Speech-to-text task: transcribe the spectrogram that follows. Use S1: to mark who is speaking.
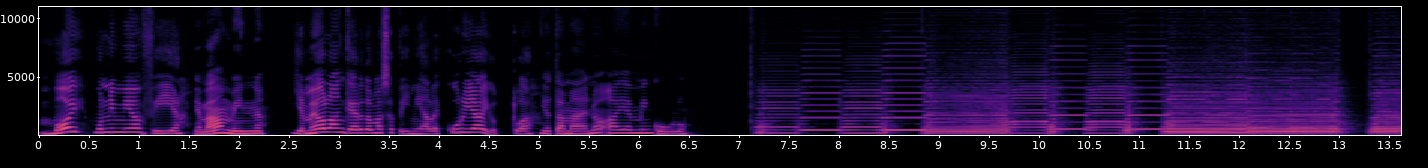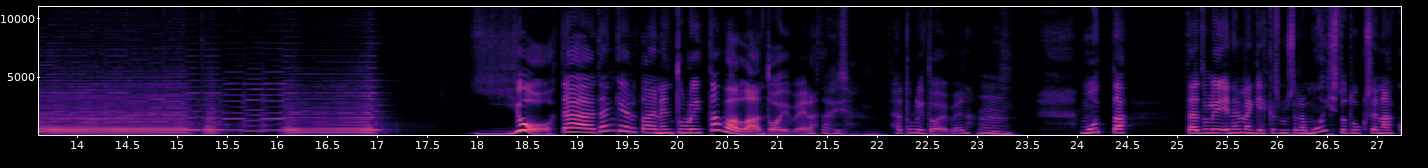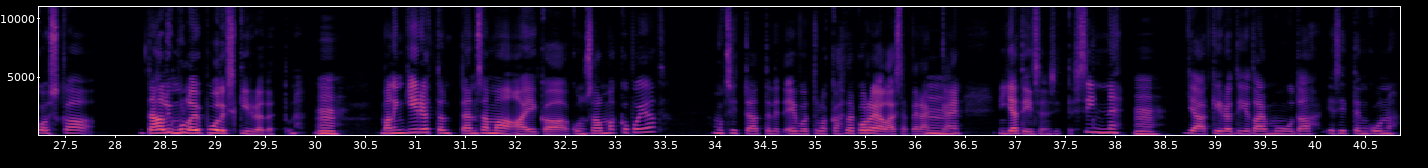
S1: Moi, mun nimi on Fia,
S2: Ja mä oon Minna.
S1: ja me ollaan kertomassa Pinjalle kurjaa juttua.
S3: jota mä en ole aiemmin kuullut.
S1: Joo, tää tämänkertainen tuli tavallaan toiveena, tai siis tää tuli toiveena.
S3: Mm.
S1: Mutta tää tuli enemmänkin ehkä semmoisena muistutuksena, koska tää oli mulla jo puoliksi kirjoitettuna.
S2: Mm.
S1: Mä olin kirjoittanut tämän samaa aikaa kuin Sammakkopojat, mutta sitten ajattelin, että ei voi tulla kahta korealaista peräkkäin, mm. niin jätin sen sitten sinne
S2: Mm.
S1: ja kirjoitin jotain muuta. Ja sitten kun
